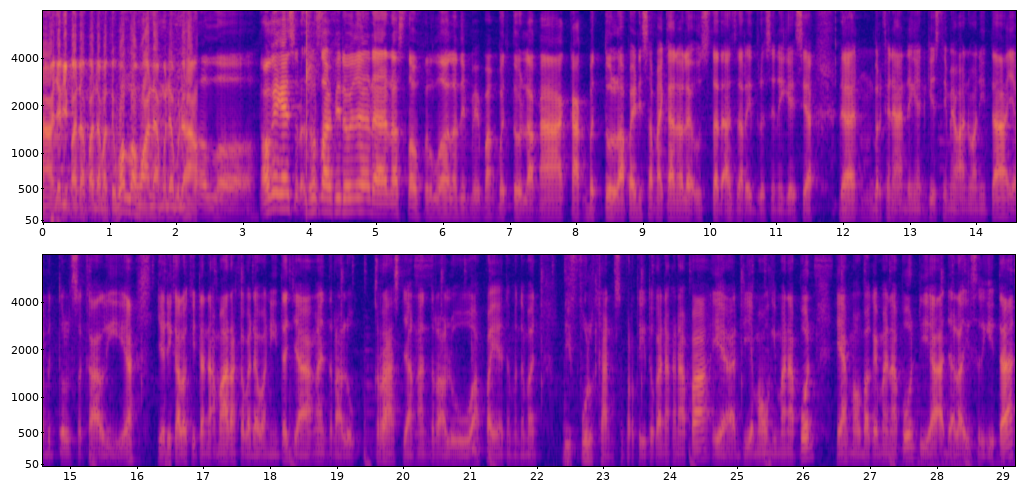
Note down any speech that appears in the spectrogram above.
Ha, jadi pada-pada mata. Wallahu a'lam mudah-mudahan Allah. Oke guys, sudah selesai videonya dan astagfirullah nanti memang betul lah ngakak betul apa yang disampaikan oleh Ustadz Azhar Idrus ini guys ya. Dan berkenaan dengan keistimewaan wanita ya betul sekali ya. Jadi kalau kita nak marah kepada wanita jangan terlalu keras, jangan terlalu apa ya teman-teman difulkan seperti itu. Karena kenapa? Ya dia mau gimana pun ya mau bagaimanapun dia adalah istri kita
